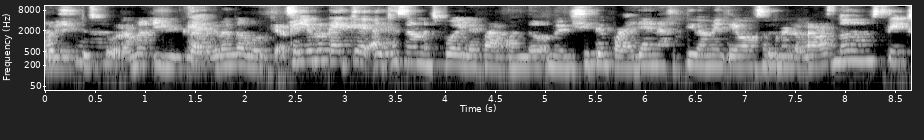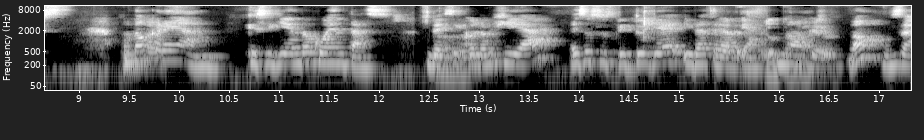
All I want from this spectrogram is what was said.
proyecto y su programa y la gran labor que hace. Que yo creo que hay que, hay que hacer un spoiler para cuando me visiten por allá en efectivamente vamos a ponerlo para más. No damos tips. No crean que siguiendo cuentas de psicología, eso sustituye ir a terapia. No, ¿no? O sea,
